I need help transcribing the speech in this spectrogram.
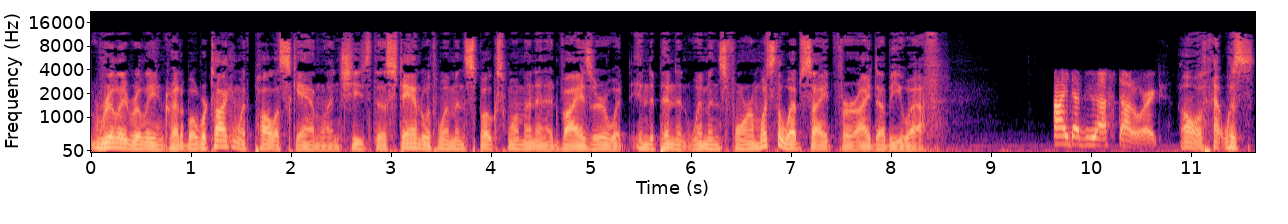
Really, really incredible. We're talking with Paula Scanlan. She's the Stand with Women spokeswoman and advisor with Independent Women's Forum. What's the website for IWF? IWF.org. Oh, that was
